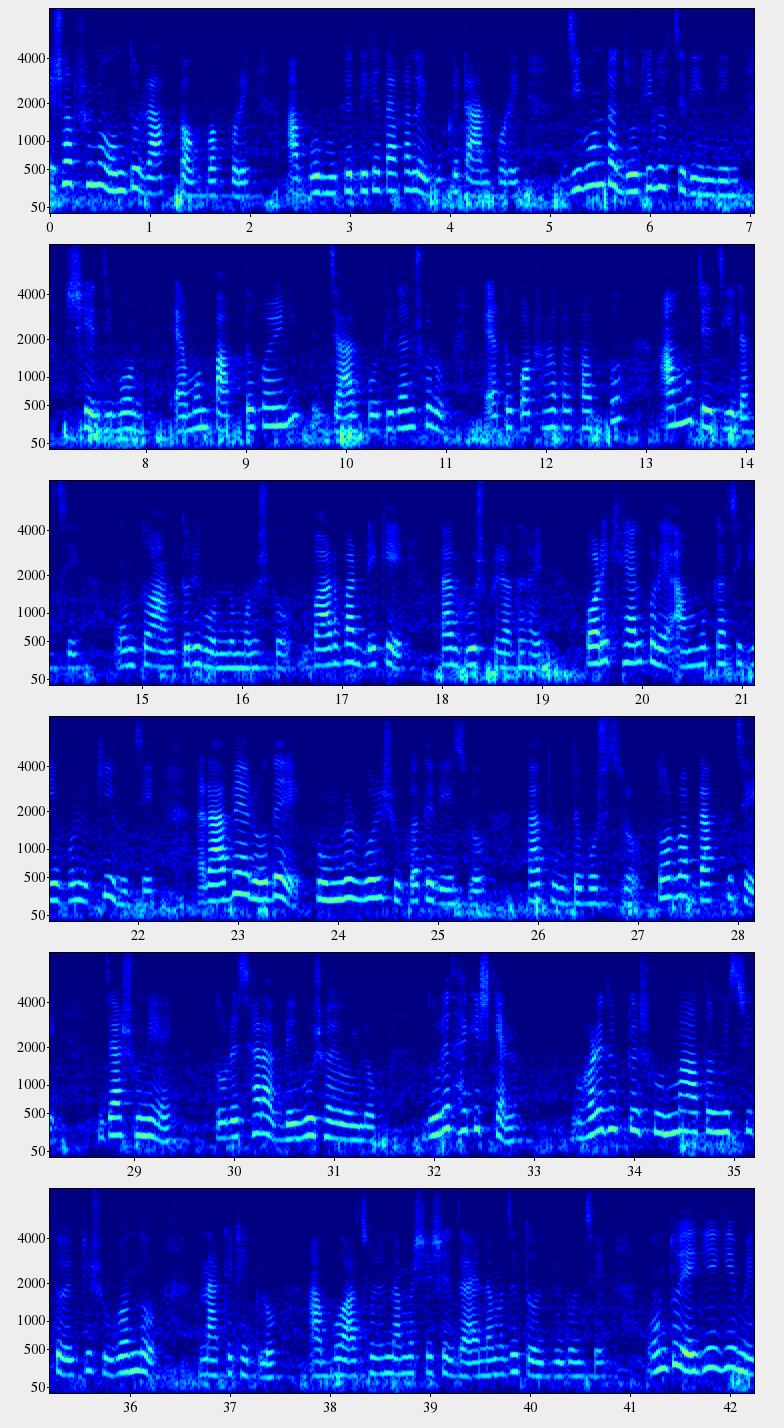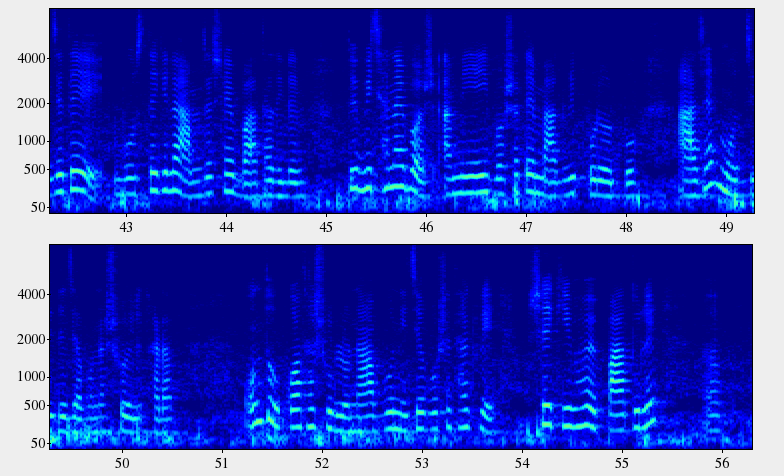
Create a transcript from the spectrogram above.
এসব শুনে অন্তুর রাগ টকবক করে। আব্বুর মুখের দিকে তাকালে বুকে টান পড়ে। জীবনটা জটিল হচ্ছে দিন দিন। সে জীবন এমন প্রাপ্ত করেনি, যার প্রতিদান স্বরূপ এত কঠোরতার প্রাপ্য আম্মু চেঁচিয়ে ডাকছে। অন্ত আন্তরিক অন্যমনস্ক, বারবার ডেকে তার হুঁশ ফেরাতে হয়। পরে খেয়াল করে আম্মুর কাছে গিয়ে বলল, কি হয়েছে? রাবেয়া রোদে কুমড়োর বড়ি শুকাতে দিয়েছিল, তা তুলতে বসছিল। তোর বাপ ডাকতেছে, যা শুনিয়ে তোরে ছাড়া বেহুশ হয়ে ওই লোক। দূরে থাকিস কেন? ঘরে ঢুকতে সুরমা আতর মিশ্রিত একটি সুগন্ধ নাকে ঠেকলো। আব্বু আছরের নামাজ শেষে যায় নামাজে তসবি গুনছে। অন্তু এগিয়ে গিয়ে মেঝেতে বসতে গেলে আমজা সাহেব বাধা দিলেন, তুই বিছানায় বস, আমি এই বসাতে মাগরিব পড়ে উঠবো। আজ আর মসজিদে যাব না, শরীর খারাপ। অন্তু কথা শুনলো না, আব্বু নিচে বসে থাকলে সে কীভাবে পা তুলে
